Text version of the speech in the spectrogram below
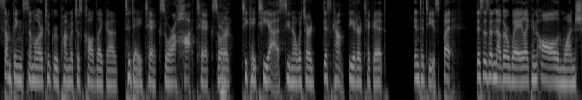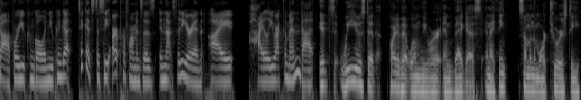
something similar to Groupon which is called like a Today Tix or a Hot Tix or Yeah. TKTS, you know, which are discount theater ticket entities. But this is another way, like an all in one shop where you can go and you can get tickets to see art performances in that city you're in. I highly recommend that. It's we used it quite a bit when we were in Vegas, and I think some of the more touristy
